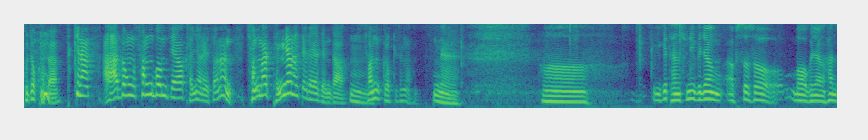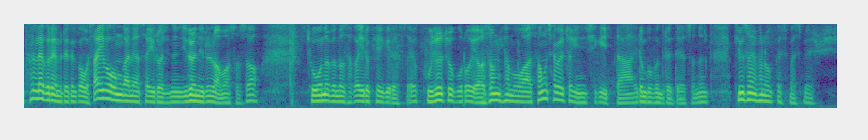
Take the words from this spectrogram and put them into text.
부족하다. 특히나 아동 성범죄와 관련해서는 정말 100년을 때려야 된다. 음. 저는 그렇게 생각합니다. 네. 어, 이게 단순히 그냥 앞서서 뭐 그냥 한 텔레그램이라든가 사이버 공간에서 이루어지는 이런 일을 넘어서서 조은호 변호사가 이렇게 얘기를 했어요. 구조적으로 여성 혐오와 성차별적 인식이 있다. 이런 부분들에 대해서는 김선영 변호사께서 말씀해 주시죠.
